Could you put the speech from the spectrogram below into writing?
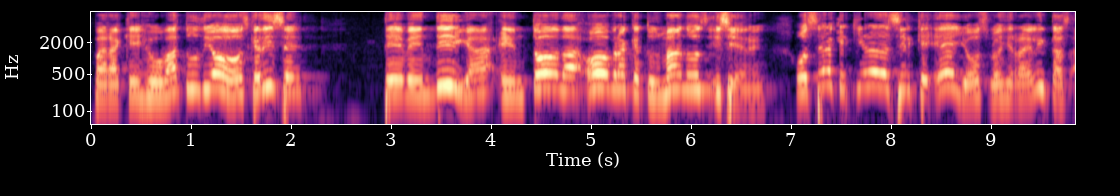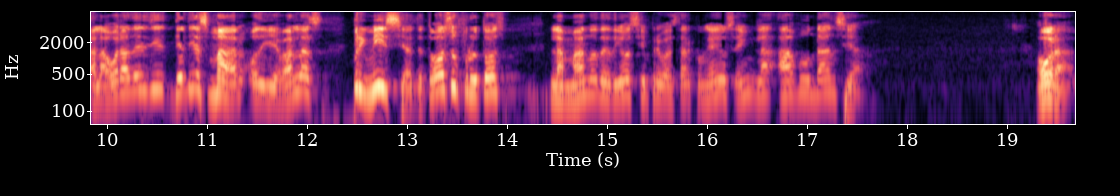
Para que Jehová tu Dios, ¿qué dice? Te bendiga en toda obra que tus manos hicieren. O sea que quiere decir que ellos, los israelitas, a la hora de, de diezmar o de llevar las primicias de todos sus frutos, la mano de Dios siempre va a estar con ellos en la abundancia. Ahora,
